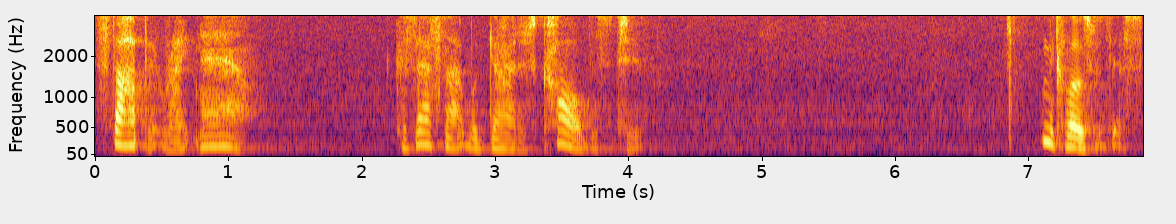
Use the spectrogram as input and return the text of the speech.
Stop it right now. Because that's not what God has called us to. Let me close with this.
